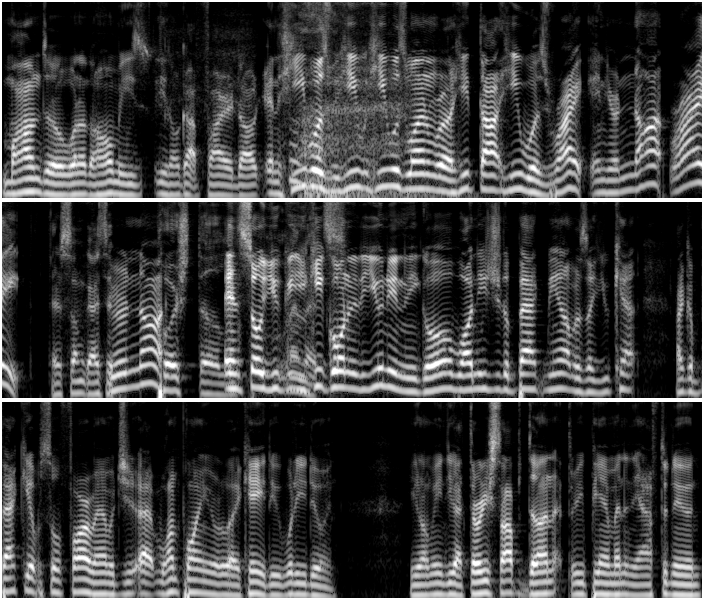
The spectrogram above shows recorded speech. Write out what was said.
Mondo, one of the homies, you know, got fired, dog, and he was he he was one where he thought he was right, and you're not right. There's some guys that You're not. push the And so you you keep going to the union, and you go, oh, well, I need you to back me up. It's like you can't. I could back you up so far, man. But you at one point you were like, hey, dude, what are you doing? You know what I mean? You got 30 stops done at 3 p.m. in the afternoon.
